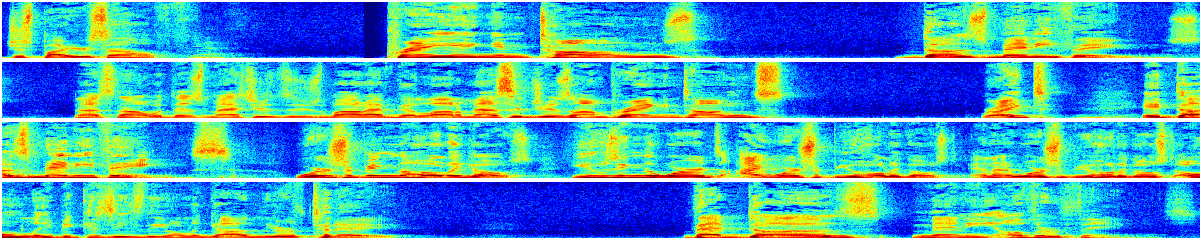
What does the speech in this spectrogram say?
just by yourself. Yes. praying in tongues does many things. That's not what this message is about. I've got a lot of messages on praying in tongues right? Mm -hmm. it does many things worshiping the Holy Ghost. Using the words I worship you Holy Ghost and I worship you Holy Ghost only because he's the only God in the earth today. That does many other things.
